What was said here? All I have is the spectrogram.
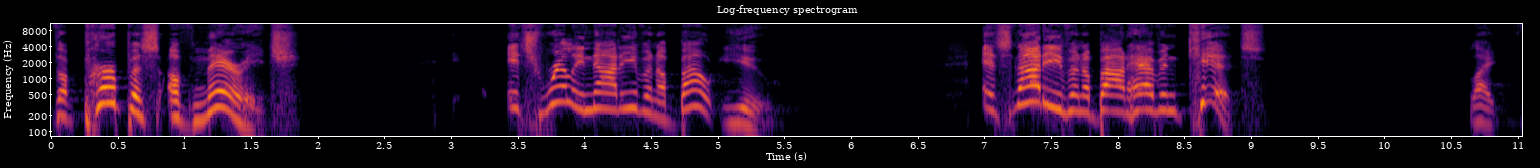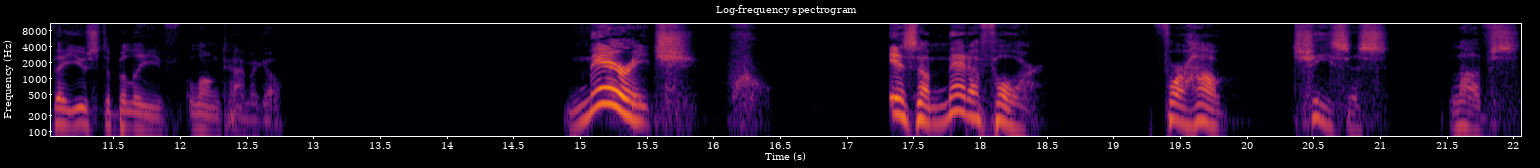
the purpose of marriage, it's really not even about you. It's not even about having kids, like they used to believe a long time ago. Marriage is a metaphor for how Jesus loves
